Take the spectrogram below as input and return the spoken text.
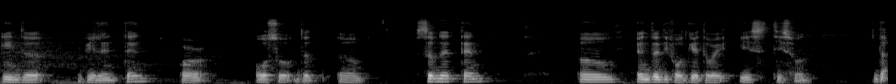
in the VLAN 10 or also the um, subnet 10 um, and the default gateway is this one the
